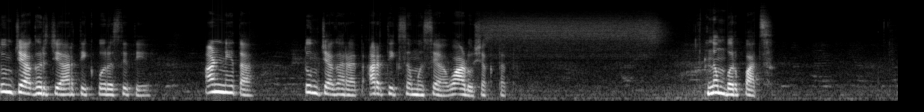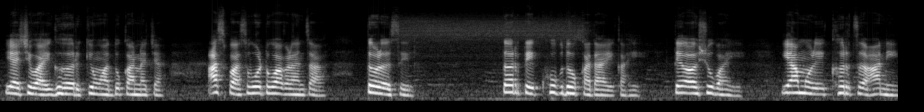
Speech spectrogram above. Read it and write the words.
तुमच्या घरची आर्थिक परिस्थिती अन्यथा तुमच्या घरात आर्थिक समस्या वाढू शकतात. नंबर पाच. याशिवाय घर किंवा दुकानाच्या आसपास वटवागळांचा तळ असेल तर ते खूप धोकादायक आहे. ते अशुभ आहे. यामुळे खर्च आणि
